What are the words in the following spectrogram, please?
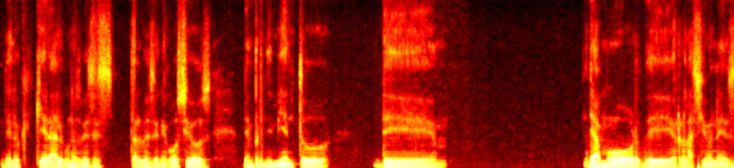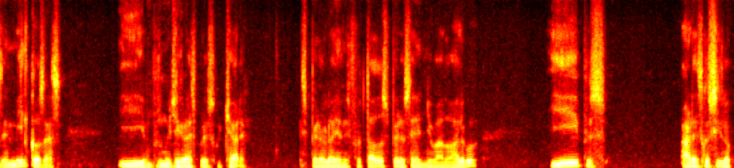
de lo que quiera, algunas veces tal vez de negocios, de emprendimiento, de, de amor, de relaciones, de mil cosas. Y pues muchas gracias por escuchar. Espero lo hayan disfrutado, espero se hayan llevado algo. Y pues agradezco si lo,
